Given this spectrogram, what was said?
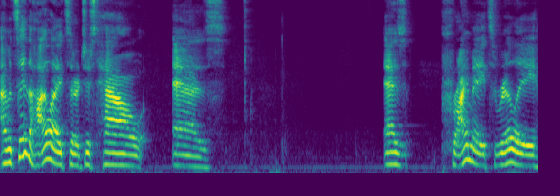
I would say the highlights are just how, as as primates, really,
